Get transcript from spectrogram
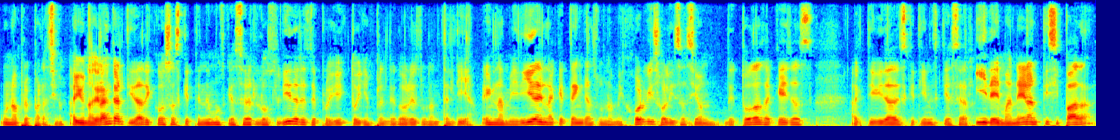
una preparación. Hay una gran cantidad de cosas que tenemos que hacer los líderes de proyecto y emprendedores durante el día. En la medida en la que tengas una mejor visualización de todas aquellas actividades que tienes que hacer y de manera anticipada,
